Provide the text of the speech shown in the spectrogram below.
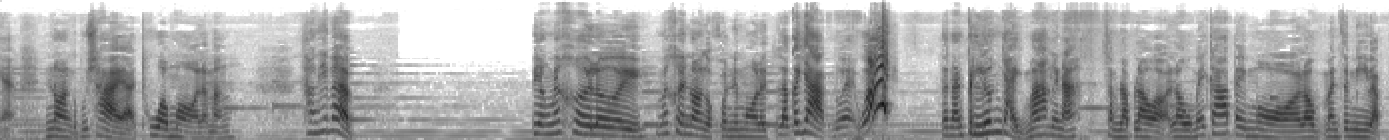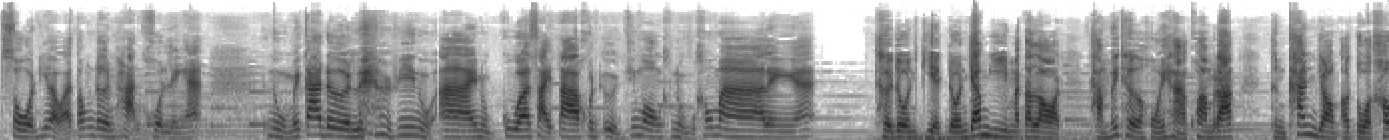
เงี้ย นอนกับผู้ชายอะทั่วมอแล้วมั้งทั้งที่แบบ ยังไม่เคยเลย ไม่เคยนอนกับคนในมอเลย แล้วก็อยากด้วยว้ายตอนนั้นเป็นเรื่องใหญ่มากเลยนะสำหรับเราอะเราไม่กล้าไปมอเรา มันจะมีแบบโซนที่แบบว่าต้องเดินผ่านคนอะไรเงี้ยหนูไม่กล้าเดินเลยพี่หนูอาย หนูกลัวสายตาคนอื่นที่มองหนูเข้ามาอะไรเงี้ย เธอโดนเกลียดโดนย่ำยีมาตลอดทำให้เธอโหยหาความรักถึงขั้นยอมเอาตัวเข้า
